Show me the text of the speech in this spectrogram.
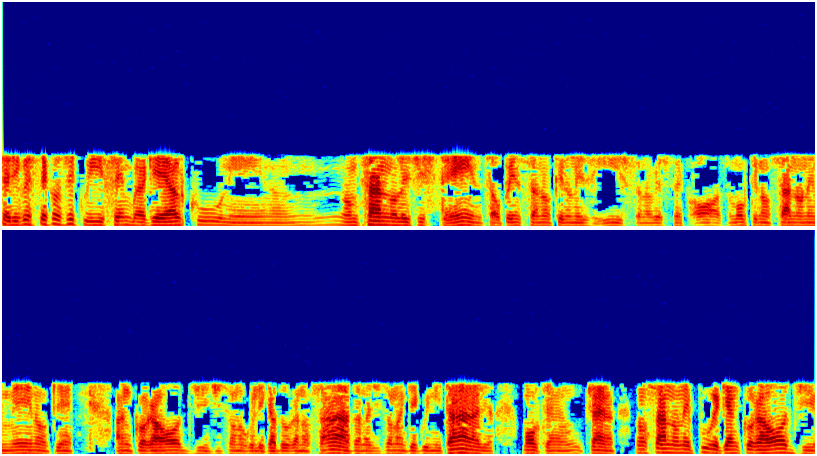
cioè di queste cose qui sembra che alcuni non sanno l'esistenza o pensano che non esistono queste cose, molti non sanno nemmeno che ancora oggi ci sono quelli che adorano Satana, ci sono anche qui in Italia, molti cioè, non sanno neppure che ancora oggi,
